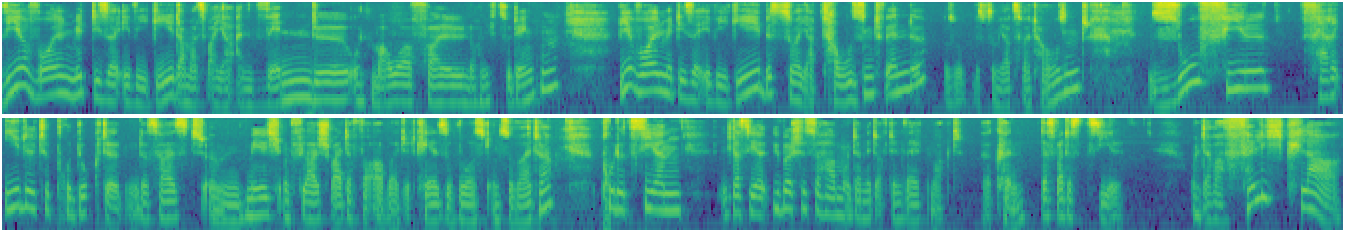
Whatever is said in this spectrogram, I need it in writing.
wir wollen mit dieser EWG, damals war ja an Wände und Mauerfall noch nicht zu denken, wir wollen mit dieser EWG bis zur Jahrtausendwende, also bis zum Jahr 2000, so viel veredelte Produkte, das heißt ähm, Milch und Fleisch weiterverarbeitet, Käse, Wurst und so weiter, produzieren, dass wir Überschüsse haben und damit auf den Weltmarkt äh, können. Das war das Ziel. Und da war völlig klar,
